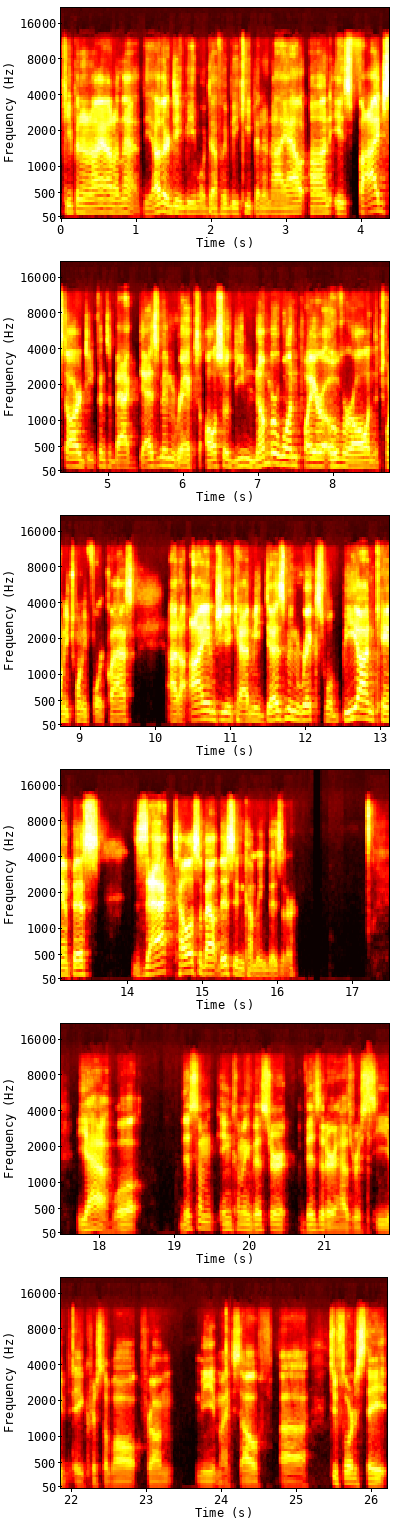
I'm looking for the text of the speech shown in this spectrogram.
keeping an eye out on that. The other DB we'll definitely be keeping an eye out on is five star defensive back Desmond Ricks, also the number one player overall in the 2024 class out of IMG Academy. Desmond Ricks will be on campus. Zach, tell us about this incoming visitor. Yeah, well, this incoming visitor visitor has received a crystal ball from me myself uh, to Florida State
